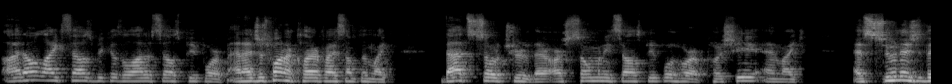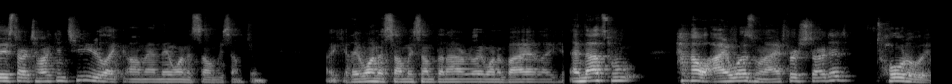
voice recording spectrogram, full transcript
I don't like sales because a lot of salespeople are, and I just want to clarify something like that's so true. There are so many salespeople who are pushy and like as soon as they start talking to you, you're like, oh man, they want to sell me something. Like they want to sell me something. I don't really want to buy it. Like, and that's how I was when I first started. Totally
